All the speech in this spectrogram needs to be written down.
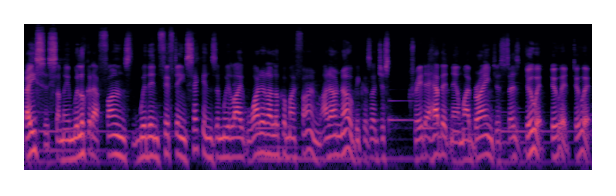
basis. I mean, we look at our phones within 15 seconds and we're like, why did I look at my phone? I don't know because I just create a habit now. My brain just says, do it, do it, do it.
